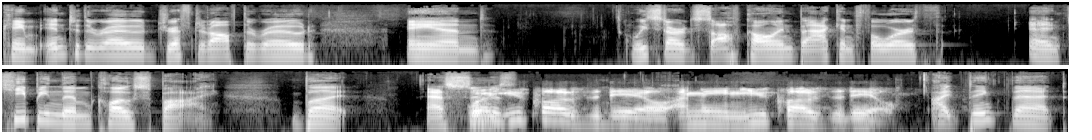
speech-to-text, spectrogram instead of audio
came into the road, drifted off the road, and we started soft calling back and forth and keeping them close by. But as soon Well, as you closed the deal. I mean, you closed the deal. I think that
